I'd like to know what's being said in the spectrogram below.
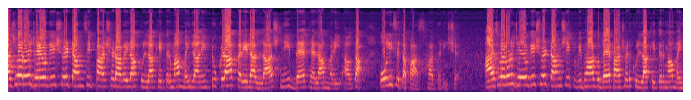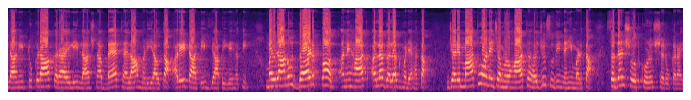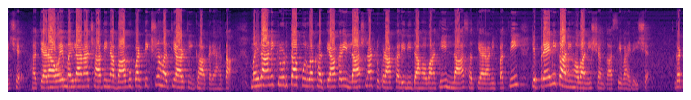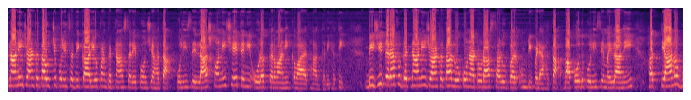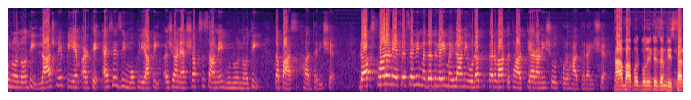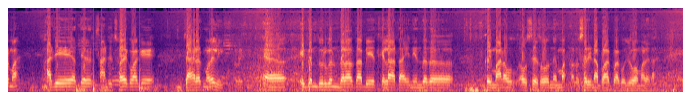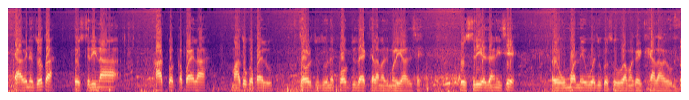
આજવા રોજ જયોગેશ્વર ટાઉનશીપ પાછળ આવેલા ખુલ્લા ખેતરમાં મહિલાની ટુકડા કરેલા લાશની બે થેલા મળી આવતા પોલીસે તપાસ હાથ ધરી છે. આજવારોડ જયોગેશ્વર ટાઉનશીપ વિભાગ બે પાછળ ખુલ્લા ખેતરમાં મહિલાની ટુકડા કરાયેલી લાશના બે થેલા મળી આવતા અરેટાટી વ્યાપી ગઈ હતી. મહિલાનું ધડ, પગ અને હાથ અલગ અલગ મળ્યા હતા. જ્યારે માથું અને જમણો હાથ હજુ સુધી નહીં મળતા સઘન શોધખોળ શરૂ કરાઈ છે. હત્યારાઓએ મહિલાના છાતીના ભાગ ઉપર તીક્ષ્ણ હથિયારથી ઘા કર્યા હતા. મહિલાની ક્રૂરતાપૂર્વક હત્યા કરી લાશના ટુકડા કરી દીધા હોવાથી લાશ હત્યારાની પત્ની કે પ્રેમિકાની હોવાની શંકા સેવાઈ રહી છે. ઘટનાની જાણ થતા ઉચ્ચ પોલીસ અધિકારીઓ પણ ઘટના સ્થળે પહોંચ્યા હતા. પોલીસે લાશ કોની છે તેની ઓળખ કરવાની કવાયત હાથ ધરી હતી. બીજી તરફ ઘટનાની જાણ થતા લોકોના ટોળા સ્થળ ઉપર ઉમટી પડ્યા હતા. બાપોદ પોલીસે મહિલાની હત્યાનો ગુનો નોંધી લાશને પીએમ અર્થે એસએસજી મોકલી આપી અજાણ્યા શખ્સ સામે ગુનો નોંધી તપાસ હાથ ધરી છે. ડોગ સ્ક્વોડ અને એફએસએલની મદદ લઈ મહિલાની ઓળખ કરવા તથા હત્યારાની શોધખોળ હાથ ધરાઈ છે. આ બાપોદ પોલીસ સ્ટેશન વિસ્તારમાં આજે અત્યારે સાંજે છ એક વાગે જાહેરાત મળેલી. એકદમ દુર્ગંધ ધરાવતા બે થેલા હતા. એની અંદર કંઈ માનવ અવશેષો અને શરીરના ભાગ ભાગો જોવા મળેલા. એ આવીને જોતા કોઈ સ્ત્રીના હાથ પગ કપાયેલા માથું કપાયેલું તળ જુદું ને પગ જુદા એક થેલામાંથી મળી આવે છે. કોઈ સ્ત્રી અજાણી છે? હવે ઉંમર ને એવું હજુ કશું આમાં કંઈ ખ્યાલ આવે એવું છે?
